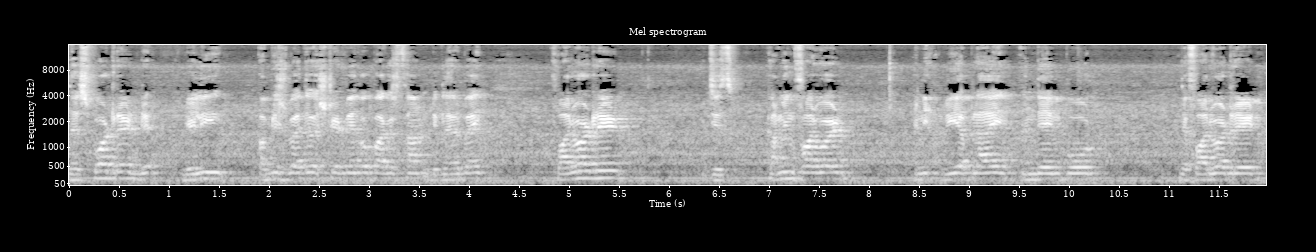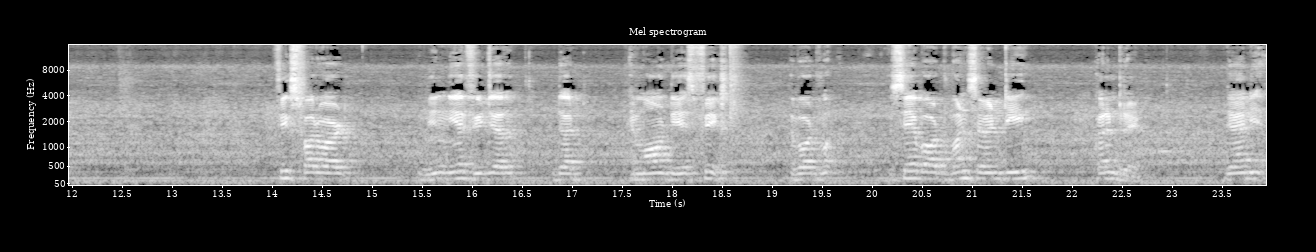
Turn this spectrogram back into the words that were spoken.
the spot rate daily published by the state bank of pakistan declared by forward rate which is coming forward and we apply and they import the forward rate. Fixed forward in near future that amount is fixed about say about 170 current rate then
